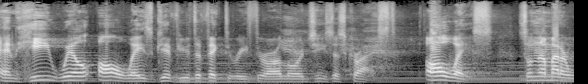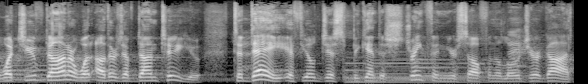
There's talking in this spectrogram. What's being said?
and He will always give you the victory through our Lord Jesus Christ. Always. So, no matter what you've done or what others have done to you, today, if you'll just begin to strengthen yourself in the Lord your God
